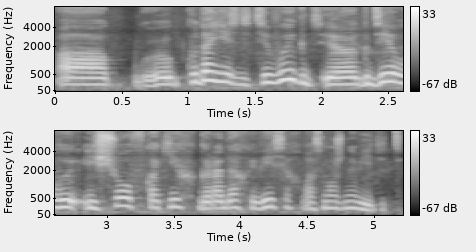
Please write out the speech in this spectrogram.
А, э, куда ездите вы, где, где вы еще, в каких городах и весях вас можно видеть?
